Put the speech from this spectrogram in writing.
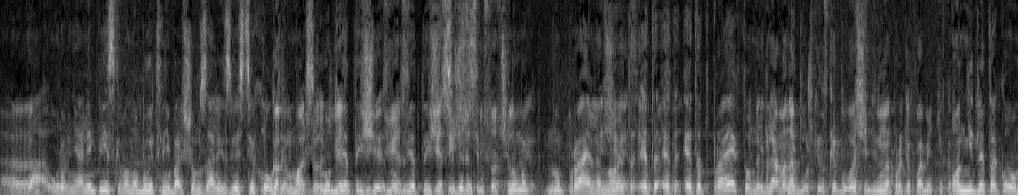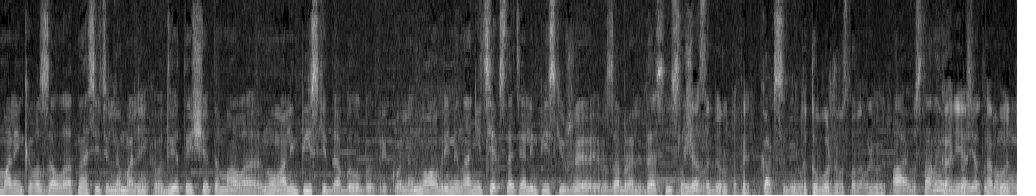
А, э, Да, уровня олимпийского, но будет в небольшом зале известия холл, Ну, где максимум, ну, Две- 2000, две- ну, 2000 соберет. 2700 Ну, мы, ну, правильно, но это, это, это это, этот проект, он, Это не, прямо не- на Пушкинской площади напротив памятника. он не для такого маленького зала, относительно маленького. 2000 это мало. Ну, олимпийский, да, было бы прикольно. Но времена не те, кстати, олимпийские уже разобрали, да, снесли. Ну, сейчас его. соберут опять. Как соберут? Так его же восстанавливают. А, и восстанавливают? А Конечно, я-то там думал, будут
